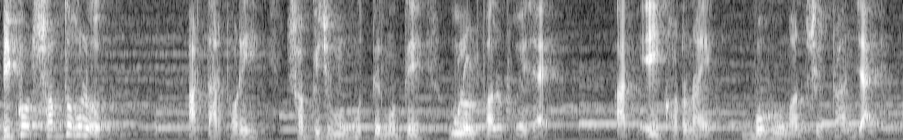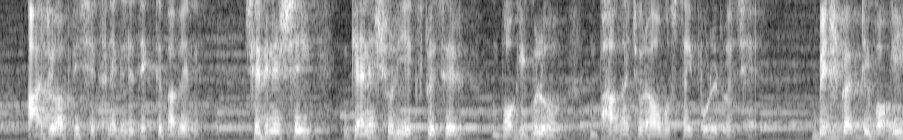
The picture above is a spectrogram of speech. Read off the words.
বিকট শব্দ হলো, আর তারপরেই সব কিছু মুহূর্তের মধ্যে উলট পালট হয়ে যায়। আর এই ঘটনায় বহু মানুষের প্রাণ যায়। আজও আপনি সেখানে গেলে দেখতে পাবেন সেদিনের সেই জ্ঞানেশ্বরী এক্সপ্রেসের বগিগুলো ভাঙাচোরা অবস্থায় পড়ে রয়েছে। বেশ কয়েকটি বগি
